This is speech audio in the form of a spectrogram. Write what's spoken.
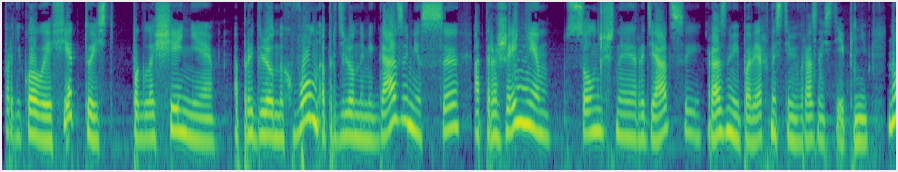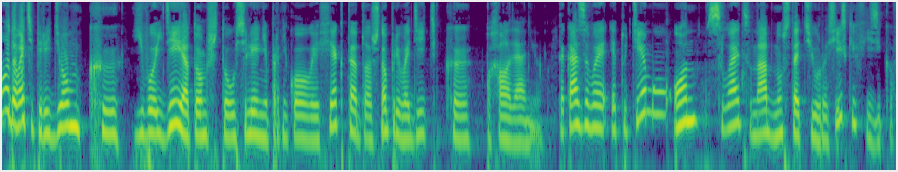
парниковый эффект, то есть поглощение определенных волн определенными газами с отражением солнечной радиации разными поверхностями в разной степени. Ну а давайте перейдем к его идее о том, что усиление парникового эффекта должно приводить к похолоданию. Доказывая эту тему, он ссылается на одну статью российских физиков.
